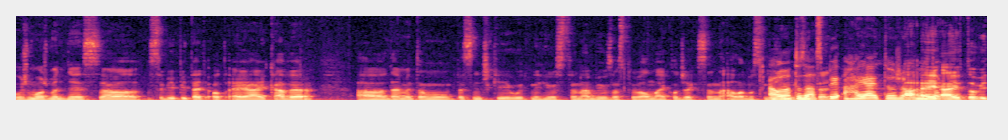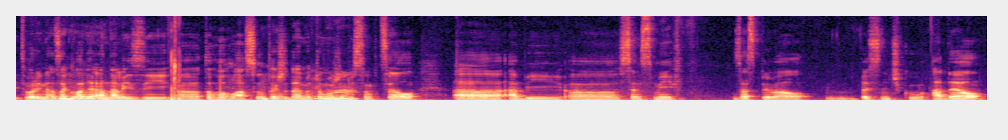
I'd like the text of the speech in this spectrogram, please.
už môžeme dnes uh, si vypýtať od AI cover a dajme tomu pesničky Whitney Houston, aby ju zaspieval Michael Jackson, alebo si A ona to zaspie... Aj to, že A ona to... AI to vytvorí na základe analýzy uh, toho hlasu, takže dajme tomu, že by som chcel, uh, aby uh, Sam Smith zaspieval pesničku Adele,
